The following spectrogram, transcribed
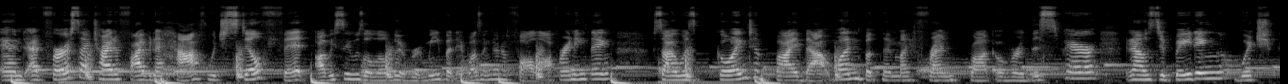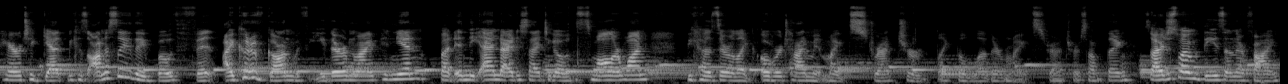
And at first I tried a five and a half, which still fit. Obviously it was a little bit roomy, but it wasn't gonna fall off or anything. So I was going to buy that one, but then my friend brought over this pair and I was debating which pair to get because honestly they both fit. I could have gone with either in my opinion, but in the end I decided to go with the smaller one because they're like over time it might stretch or like the leather might stretch or something. So I just went with these and they're fine.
